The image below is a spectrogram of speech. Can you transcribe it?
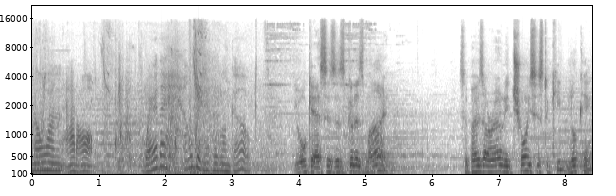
No one at all. Where the hell did everyone go? Your guess is as good as mine. Suppose our only choice is to keep looking.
